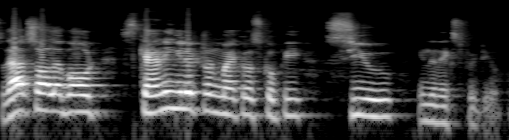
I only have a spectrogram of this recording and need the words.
So that's all about scanning electron microscopy. See you in the next video.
